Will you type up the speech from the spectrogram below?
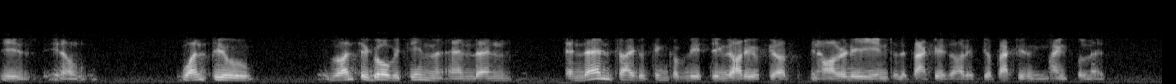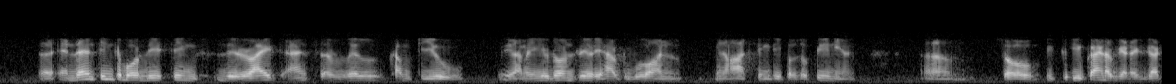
is you know once you once you go within and then and then try to think of these things, or if you're you know already into the practice, or if you're practicing mindfulness, uh, and then think about these things, the right answer will come to you. I mean, you don't really have to go on you know asking people's opinion. Um, so you, you kind of get a gut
